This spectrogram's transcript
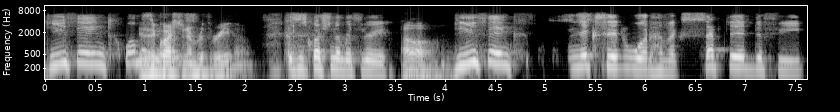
Do you think? Well, is it question number three though This is question number three. oh Do you think Nixon would have accepted defeat,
